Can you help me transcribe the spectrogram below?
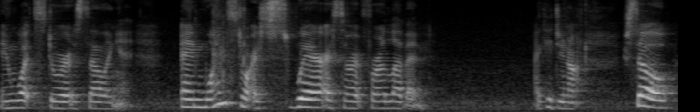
and what store is selling it. And one store, I swear I saw it for 11 I kid you not. So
